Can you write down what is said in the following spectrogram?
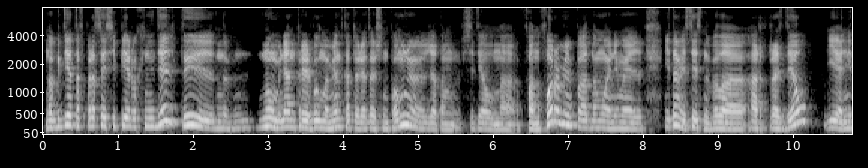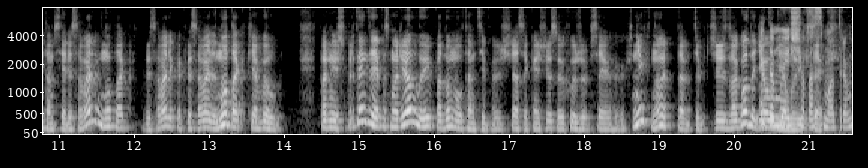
Но где-то в процессе первых недель ты... Ну, у меня, например, был момент, который я точно помню. Я там сидел на фан-форуме по одному аниме. И там, естественно, был арт-раздел. И они там все рисовали. Ну, так, рисовали, как рисовали. Но так как я был парниш с претензией, я посмотрел и подумал, там, типа, сейчас я, конечно, рисую хуже всех них, но, там, типа, через два года я это мы еще посмотрим.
